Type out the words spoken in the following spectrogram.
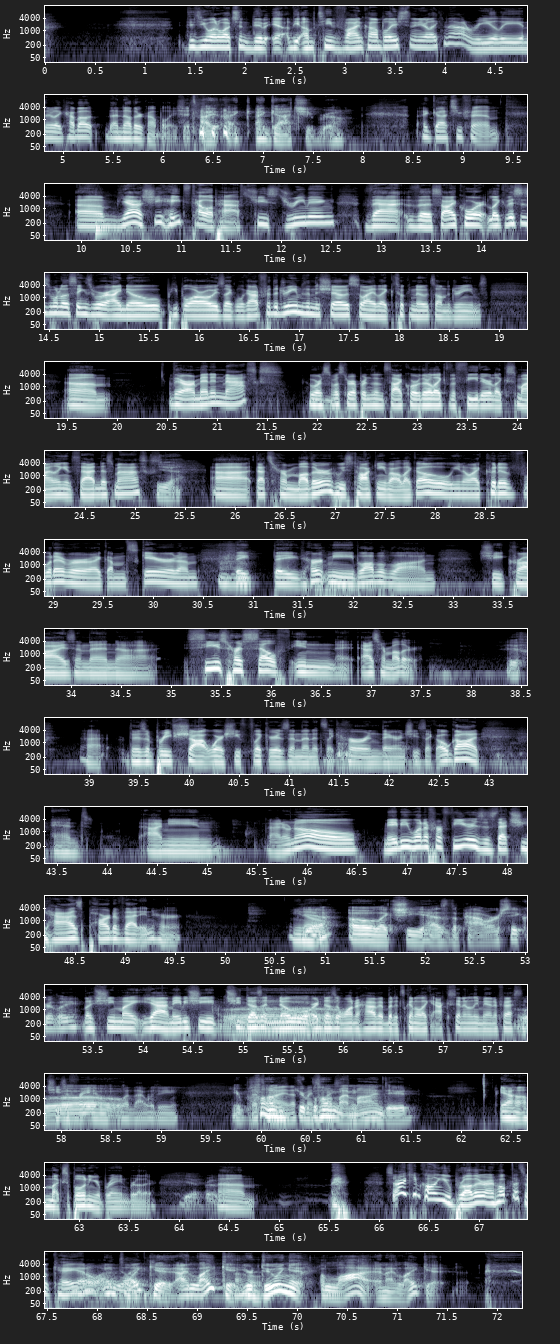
Did you want to watch the the umpteenth Vine compilation? And you're like, "Not really." And they're like, "How about another compilation?" I, I, I got you, bro. I got you, fam. Um, yeah, she hates telepaths. She's dreaming that the Psi Corps, like this is one of those things where I know people are always like, look out for the dreams in the show. So I like took notes on the dreams. Um, there are men in masks who are supposed to represent Psi Corps. They're like the theater, like smiling and sadness masks. Yeah, Uh, that's her mother who's talking about like, oh, you know, I could have whatever. Like I'm scared. I'm they they hurt me. Blah blah blah. And she cries and then uh, sees herself in as her mother uh, there's a brief shot where she flickers and then it's like her in there and she's like oh god and i mean i don't know maybe one of her fears is that she has part of that in her You know, yeah. Oh, like she has the power secretly. like she might. Yeah, maybe she she doesn't know or doesn't want to have it, but it's gonna like accidentally manifest, and she's afraid of what that would be. You're That's blowing, my- that's you're my blowing my mind, dude. Yeah, I'm exploding your brain, brother. Yeah, brother. Um, sorry, I keep calling you brother. I hope that's okay. I don't mean to like it. I like it. You're Oh. doing it a lot, and I like it.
